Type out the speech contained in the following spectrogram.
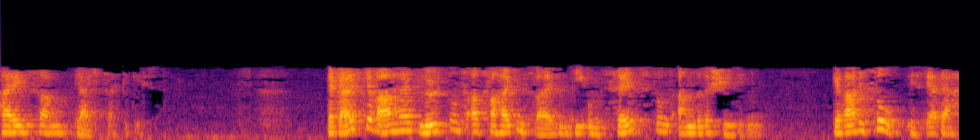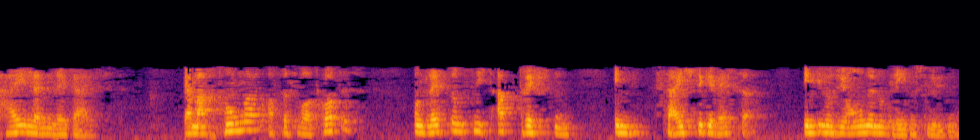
heilsam gleichzeitig ist. Der Geist der Wahrheit löst uns aus Verhaltensweisen, die uns selbst und andere schädigen. Gerade so ist er der heilende Geist. Er macht Hunger auf das Wort Gottes und lässt uns nicht abdriften in seichte Gewässer, in Illusionen und Lebenslügen.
